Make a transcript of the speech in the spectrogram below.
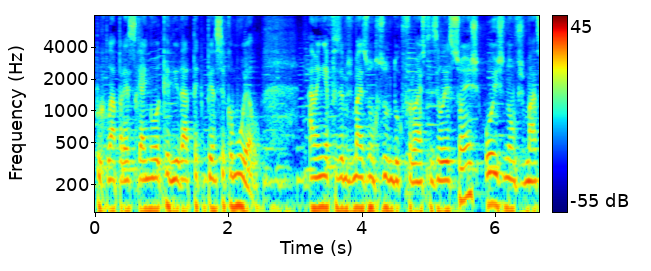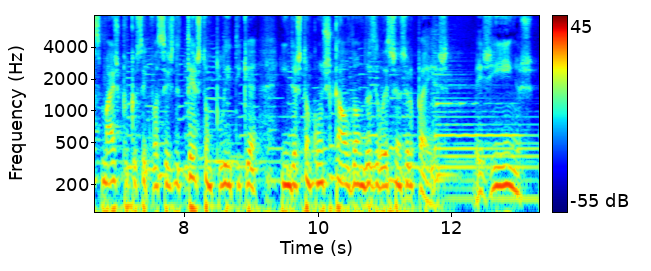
porque lá parece que ganhou a candidata que pensa como ele. Amanhã fazemos mais um resumo do que foram estas eleições. Hoje não vos maço mais porque eu sei que vocês detestam política e ainda estão com o escaldão das eleições europeias. Beijinhos.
